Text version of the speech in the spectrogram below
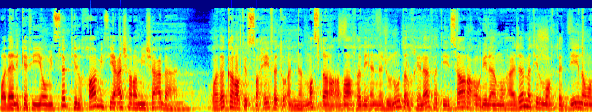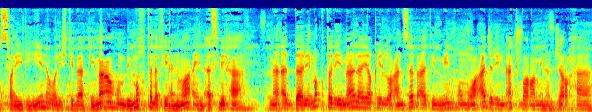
وذلك في يوم السبت الخامس عشر من شعبان. وذكرت الصحيفة أن المصدر أضاف بأن جنود الخلافة سارعوا إلى مهاجمة المرتدين والصليبيين والاشتباك معهم بمختلف أنواع الأسلحة. ما أدى لمقتل ما لا يقل عن سبعة منهم وعدد أكبر من الجرحى.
